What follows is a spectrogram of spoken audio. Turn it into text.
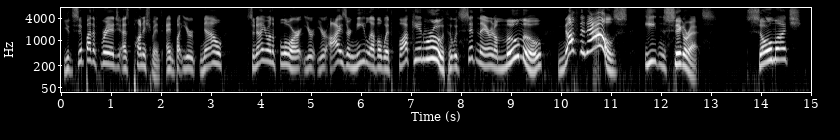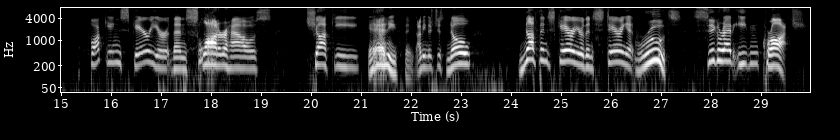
You'd sit by the fridge as punishment, and but you're now so now you're on the floor. Your your eyes are knee level with fucking Ruth, who was sitting there in a moo nothing else, eating cigarettes. So much fucking scarier than Slaughterhouse, Chucky, anything. I mean, there's just no nothing scarier than staring at Ruth's cigarette eating crotch.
